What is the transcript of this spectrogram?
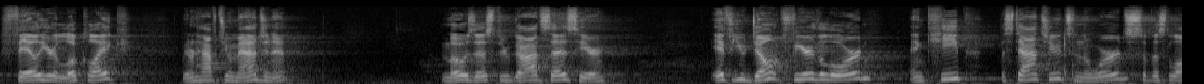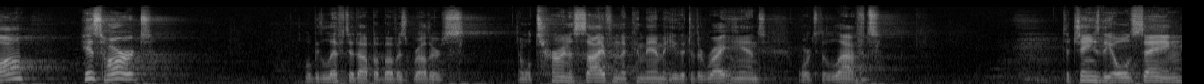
failure look like? We don't have to imagine it. Moses, through God, says here if you don't fear the Lord and keep the statutes and the words of this law, his heart will be lifted up above his brothers and will turn aside from the commandment either to the right hand or to the left. To change the old saying,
